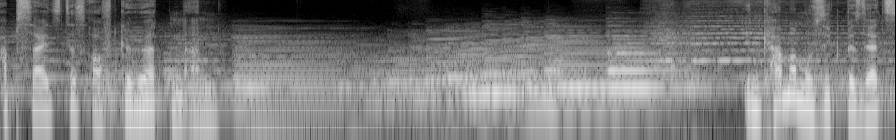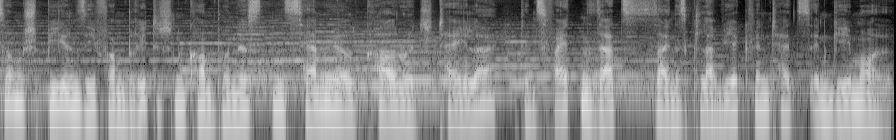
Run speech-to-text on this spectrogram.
abseits des oft Gehörten an. In Kammermusikbesetzung spielen sie vom britischen Komponisten Samuel Coleridge Taylor den zweiten Satz seines Klavierquintetts in G-Moll.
